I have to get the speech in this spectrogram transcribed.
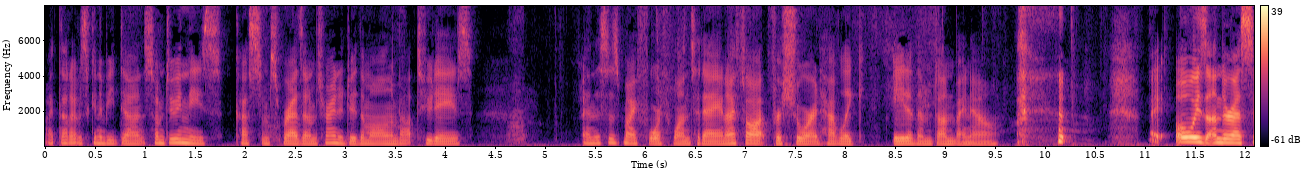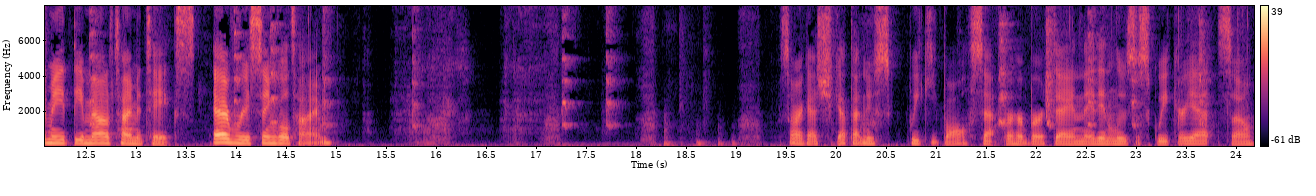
I thought I was going to be done. So I'm doing these custom spreads and I'm trying to do them all in about two days. And this is my fourth one today. And I thought for sure I'd have like eight of them done by now. I always underestimate the amount of time it takes every single time. Sorry, guys. She got that new squeaky ball set for her birthday, and they didn't lose the squeaker yet. So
